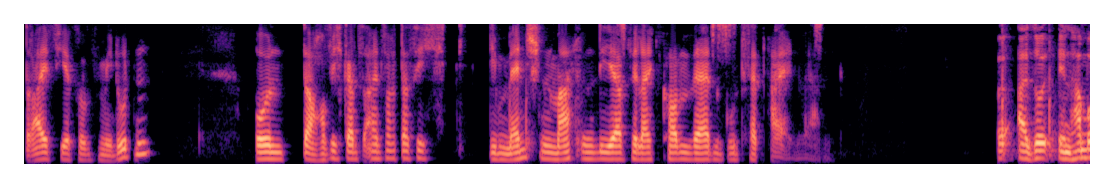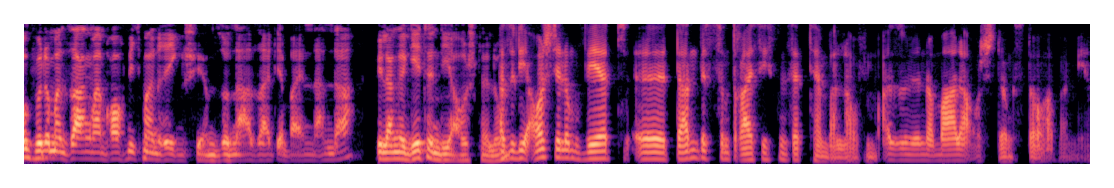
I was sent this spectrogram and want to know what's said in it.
drei, vier, fünf Minuten. Und da hoffe ich ganz einfach, dass sich die Menschenmassen, die ja vielleicht kommen werden, gut verteilen werden. Also in Hamburg würde man sagen, man braucht nicht mal einen Regenschirm, so nah seid ihr beieinander. Wie lange geht denn die Ausstellung? Also die Ausstellung wird äh, dann bis zum 30. September laufen, also eine normale Ausstellungsdauer bei mir.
